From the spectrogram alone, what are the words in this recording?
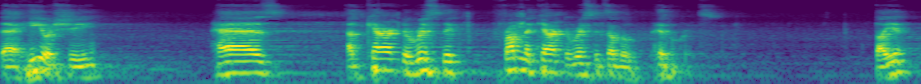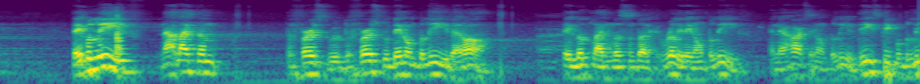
that he or she has a characteristic from the characteristics of the hypocrites. They believe, not like them, the first group. The first group, they don't believe at all. They look like Muslims, but really they don't believe. In their hearts, they don't believe. These people believe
